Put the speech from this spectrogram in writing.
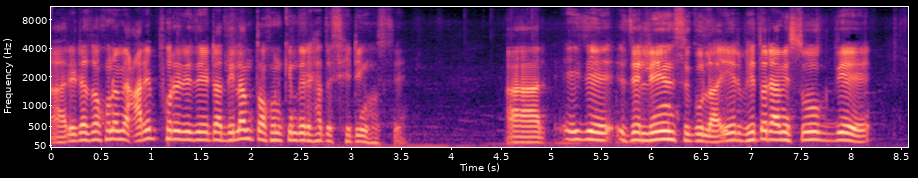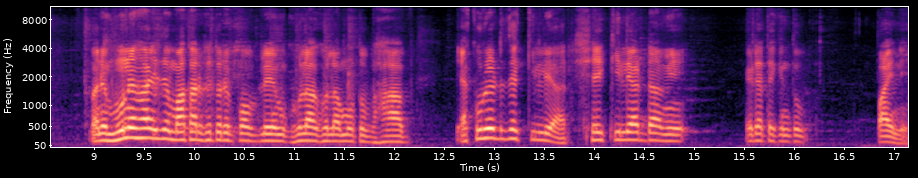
আর এটা যখন আমি আরএফ ফোরের যে এটা দিলাম, তখন কিন্তু এর সাথে সেটিং হচ্ছে। আর এই যে যে লেন্সগুলা এর ভিতরে আমি চোখ দিয়ে মানে মনে হয় যে মাথার ভিতরে প্রবলেম ঘোলা ঘোলা মতো ভাব অ্যাকুরেট যে ক্লিয়ার সেই ক্লিয়ারটা আমি এটাতে কিন্তু পাইনি।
